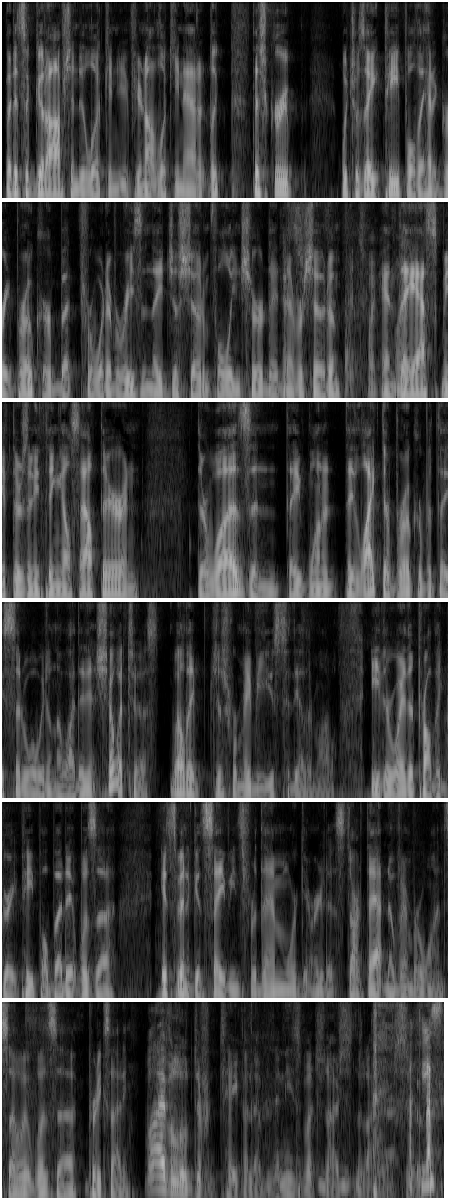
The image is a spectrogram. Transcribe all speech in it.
But it's a good option to look and if you're not looking at it, look this group. Which was eight people. They had a great broker, but for whatever reason, they just showed them fully insured. They'd never showed them, and point. they asked me if there's anything else out there, and there was, and they wanted they liked their broker, but they said, well, we don't know why they didn't show it to us. Well, they just were maybe used to the other model. Either way, they're probably great people, but it was a it's been a good savings for them. We're getting ready to start that November one, so it was uh, pretty exciting. Well, I have a little different take on that, but then he's much nicer than I am, Sue. He's-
